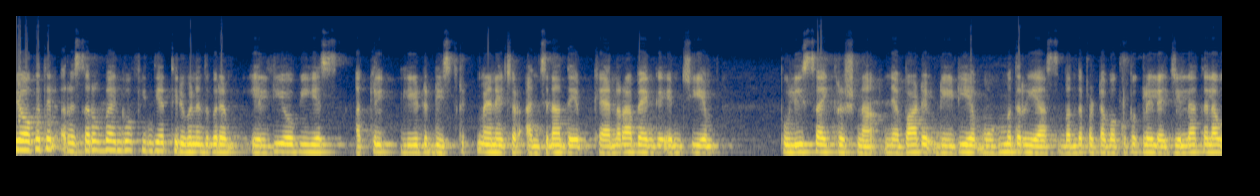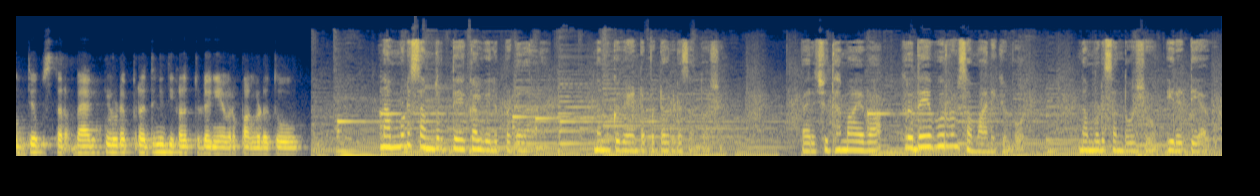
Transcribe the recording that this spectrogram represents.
യോഗത്തിൽ reserve bank of India Thiruvananthapuram L D O V S Akhil lead district manager Anjana Dev Canara bank M G M പുലീസായി Krishna NABARD D D M Muhammad Riyas ബന്ധപ്പെട്ട വകുപ്പുകളിലെ ജില്ലാതല ഉദ്യോഗസ്ഥർ ബാങ്കുകളുടെ പ്രതിനിധികൾ തുടങ്ങിയവർ പങ്കെടുത്തു. നമ്മുടെ സംതൃപ്തിയേക്കാൾ വിലപ്പെട്ടതാണ് നമുക്ക് വേണ്ടപ്പെട്ടവരുടെ സന്തോഷം. പരിശുദ്ധമായവ ഹൃദയപൂർവം സമ്മാനിക്കുമ്പോൾ നമ്മുടെ സന്തോഷവും ഇരട്ടിയാകും.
